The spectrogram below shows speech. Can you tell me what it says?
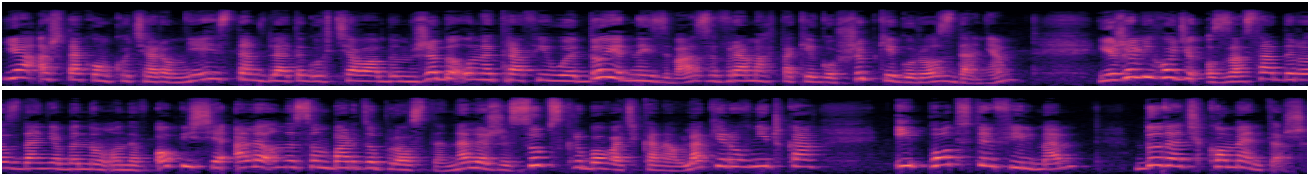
Ja aż taką kociarą nie jestem, dlatego chciałabym, żeby one trafiły do jednej z Was w ramach takiego szybkiego rozdania. Jeżeli chodzi o zasady rozdania, będą one w opisie, ale one są bardzo proste. Należy subskrybować kanał Lakierowniczka i pod tym filmem dodać komentarz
